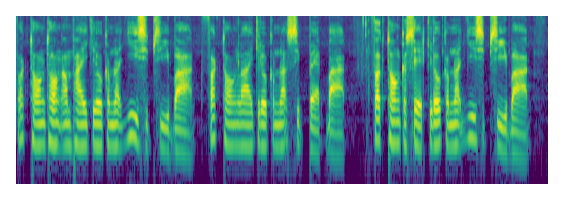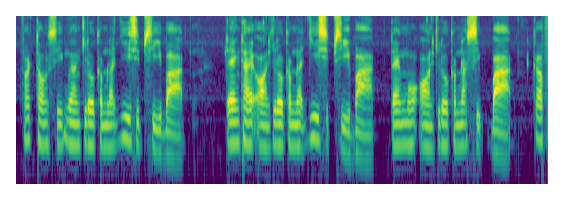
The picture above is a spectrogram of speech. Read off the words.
ฟักทองทองอัมภัยกิโลกรัมละ 24 บาท ฟักทองลายกิโลกรัมละ 18 บาท ฟักทองเกษตรกิโลกรัมละ 24 บาทฟักทองสีเมืองกิโลกรัมละ 24 บาท แตงไทยอ่อนกิโลกรัมละ 24 บาท แตงโมอ่อนกิโลกรัมละ 10 บาทข้าวโพ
